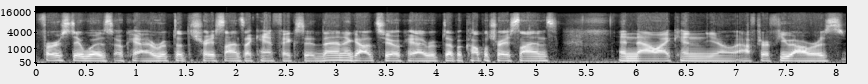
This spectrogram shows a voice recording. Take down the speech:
First it was, okay, I ripped up the trace lines, I can't fix it. Then it got to, okay, I ripped up a couple trace lines, and now I can, you know, after a few hours,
